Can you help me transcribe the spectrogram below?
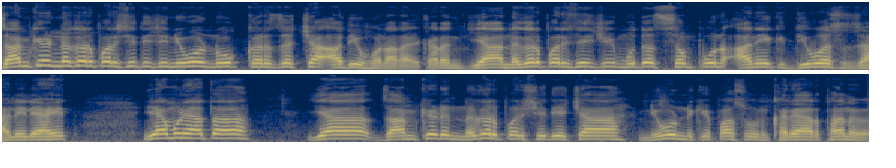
जामखेड नगर परिषदेची निवडणूक कर्जतच्या आधी होणार आहे. कारण या नगर परिषदेची मुदत संपून अनेक दिवस झालेले आहेत. यामुळे आता या जामखेड नगर परिषदेच्या निवडणुकीपासून खऱ्या अर्थानं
